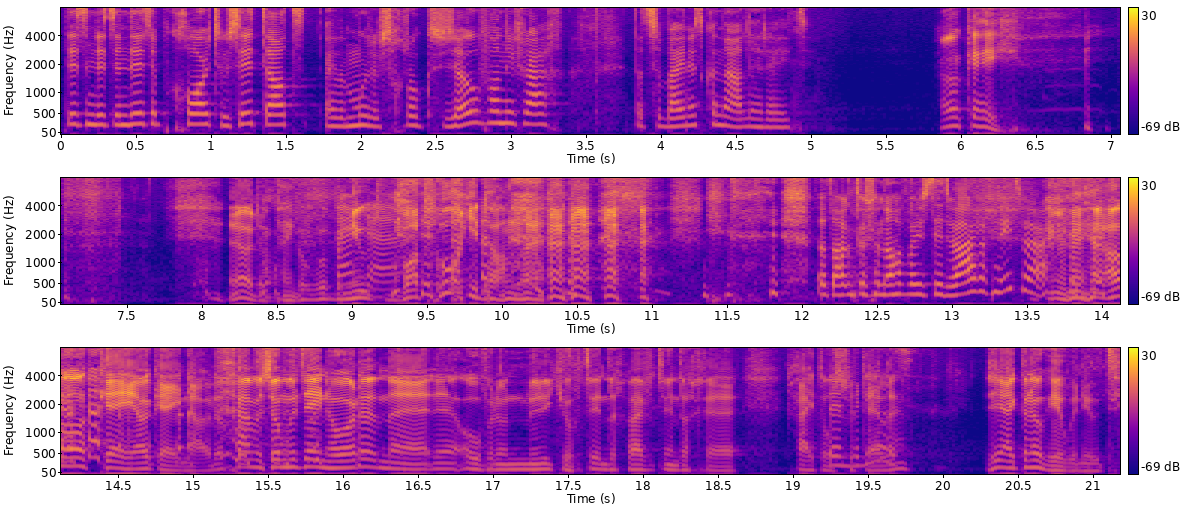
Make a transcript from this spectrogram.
dit en dit en dit heb ik gehoord. Hoe zit dat? En mijn moeder schrok zo van die vraag dat ze bijna het kanaal in reed. Oké. Nou, dan ben ik ook wel benieuwd. Bijna. Wat vroeg je dan? dat hangt er vanaf, is dit waar of niet waar? oh, oké, oké. Nou, dat gaan we zo meteen horen. Uh, over een minuutje of 20, 25 uh, ga je het ons vertellen. Benieuwd. Dus ja, ik ben ook heel benieuwd.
